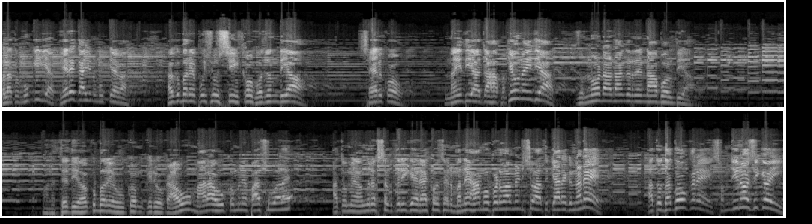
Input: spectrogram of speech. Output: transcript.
ઓલા તો મૂકી ગયા, ઘેરે ગાયું મૂક્યા એવા અકબરે પૂછ્યું, સિંહ કો ભોજન દિયા? શેર કો નહીં દિયા જહા ક્યુ નહીં દિયા? જો નોડા ડાંગર ને ના બોલ દિયા. અને તેથી અકબરે હુકમ કર્યો કે આવું મારા હુકમને પાછું વળે? આ તો મેં અંગરક્ષક તરીકે રાખ્યો છે મને હામો પડવા માંડશો? આ તો ક્યારેક નડે. આ તો દગો કરે. સમજી ન શીખ્યો ઈ.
